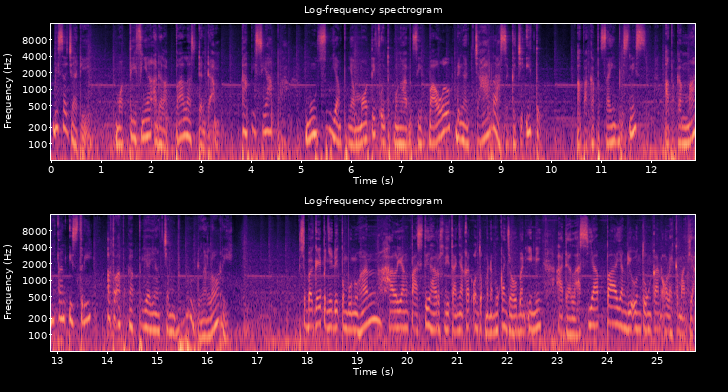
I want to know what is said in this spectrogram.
Bisa jadi motifnya adalah balas dendam. Tapi siapa musuh yang punya motif untuk menghabisi Paul dengan cara sekeji itu? Apakah pesaing bisnis? Apakah mantan istri? Atau apakah pria yang cemburu dengan Lori? Sebagai penyidik pembunuhan, hal yang pasti harus ditanyakan untuk menemukan jawaban ini adalah siapa yang diuntungkan oleh kematian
